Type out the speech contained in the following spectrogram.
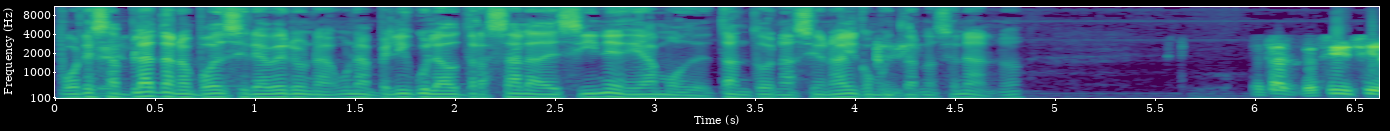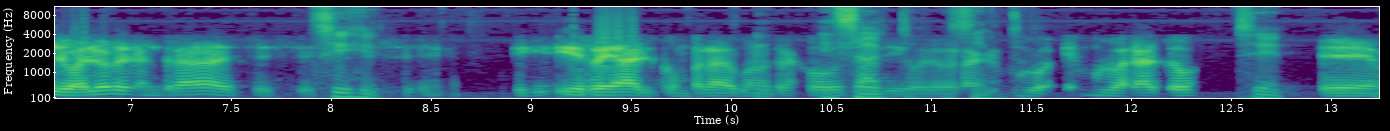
por esa plata no podés ir a ver una, una película a otra sala de cine, digamos, de tanto nacional como internacional, ¿no? Exacto, sí, sí, el valor de la entrada es, es, Sí. es, eh, es irreal comparado con otras cosas, Exacto, digo, la verdad que es exacto. muy, es muy barato. Sí. Eh,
